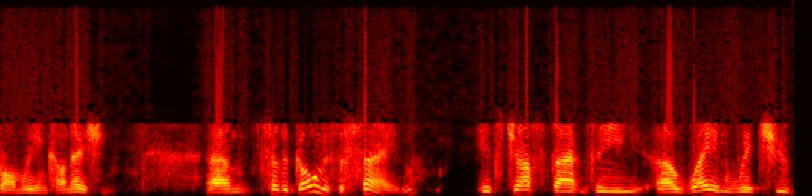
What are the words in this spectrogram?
from reincarnation. Um, so the goal is the same. It's just that the uh, way in which you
